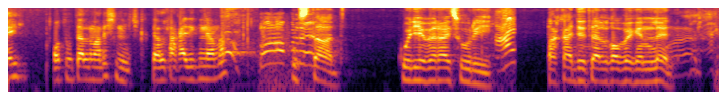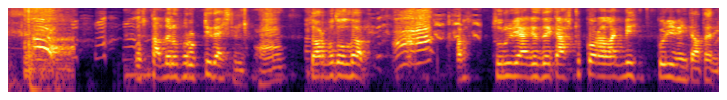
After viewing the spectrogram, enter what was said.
এই অত তেল মারিস নি তেল টাকা দিবি না আমার উস্তাদ কুড়িয়ে বেড়াই চুরি। টাকা দিয়ে তেল কবে কিনলেন? ওস্তাদের উপর উঠতে যাস ধর বোতল ধর। আর চুরির আগে যে কাজটুক করা লাগবে করি নি তাড়াতাড়ি।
